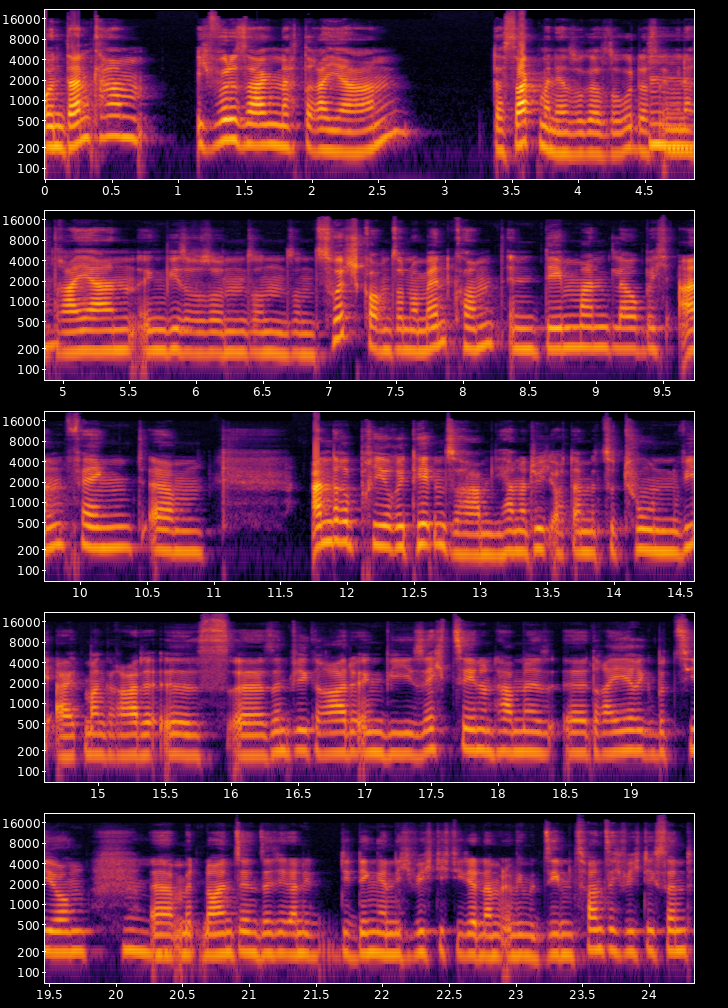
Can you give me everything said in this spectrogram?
Und dann kam, ich würde sagen, nach drei Jahren, das sagt man ja sogar so, dass Mhm. irgendwie nach drei Jahren irgendwie so, so, ein, so, ein, so ein Switch kommt, so ein Moment kommt, in dem man, glaube ich, anfängt, ähm, andere Prioritäten zu haben. Die haben natürlich auch damit zu tun, wie alt man gerade ist. Äh, sind wir gerade irgendwie 16 und haben eine äh, dreijährige Beziehung? Mhm. Äh, mit 19 sind dir dann die, die Dinge nicht wichtig, die dir dann irgendwie mit 27 wichtig sind.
